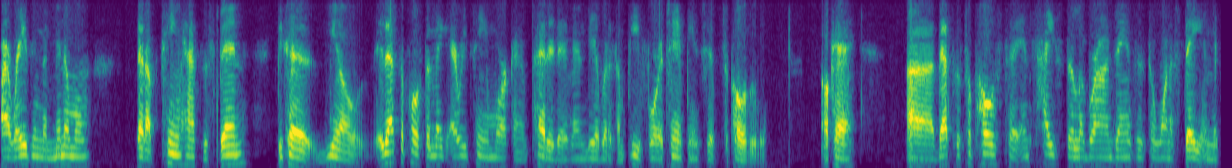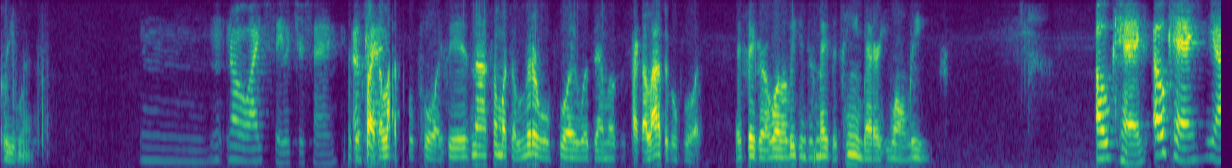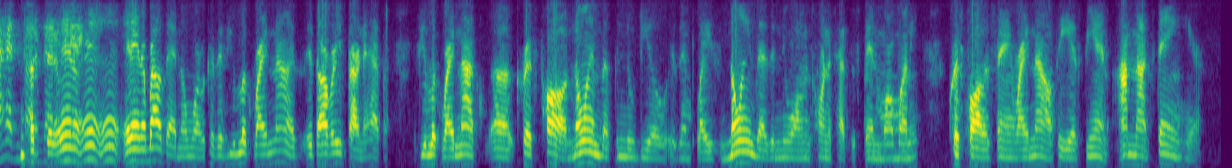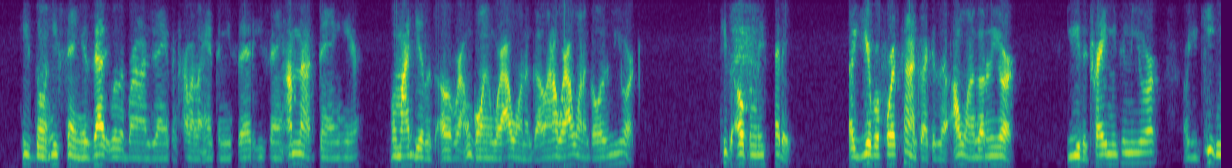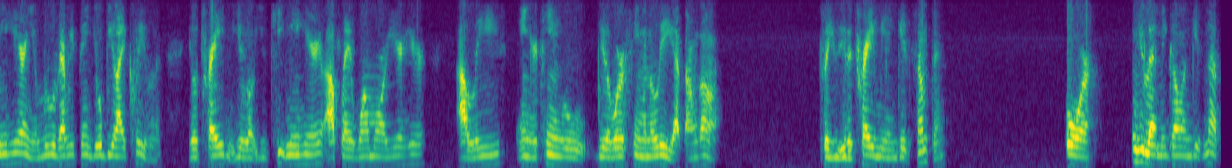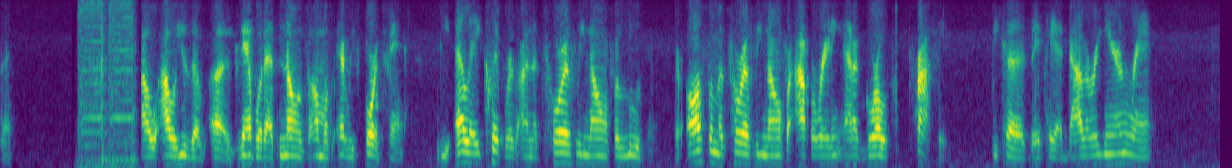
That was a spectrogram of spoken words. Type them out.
by raising the minimum that a team has to spend because you know that's supposed to make every team more competitive and be able to compete for a championship supposedly. Okay, uh, that's supposed to entice the LeBron Jameses to want to stay in the Clevelands. Mm, no, I see what you're saying. It's okay. a psychological ploy. See, it's not so much a literal ploy with them; it's a psychological ploy. They figure, well, if we can just make the team better, he won't leave. Okay, okay, yeah, I hadn't thought of that. It, okay. ain't, it, ain't, about that no more because if you look right now, it's, it's already starting to happen. If you look right now, uh, Chris Paul, knowing that the new deal is in place, knowing that the New Orleans Hornets have to spend more money, Chris Paul is saying right now to ESPN, "I'm not staying here." He's doing. He's saying exactly what LeBron James and Carmelo Anthony said. He's saying, "I'm not staying here. When my deal is over, I'm going where I want to go, and where I want to go is New York." He's openly said it a year before his contract is up. I want to go to New York. You either trade me to New York or you keep me here and you lose everything. You'll be like Cleveland. You'll trade you you keep me here. I'll play one more year here. I'll leave, and your team will be the worst team in the league after I'm gone. So you either trade me and get something, or you let me go and get nothing. I, I will use a, a example that's known to almost every sports fan. The LA Clippers are notoriously known for losing. They're also notoriously known for operating at a gross profit because they pay a dollar a year in rent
